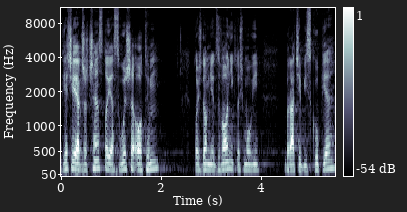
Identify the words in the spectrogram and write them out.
Wiecie, jakże często ja słyszę o tym, ktoś do mnie dzwoni, ktoś mówi, bracie biskupie,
